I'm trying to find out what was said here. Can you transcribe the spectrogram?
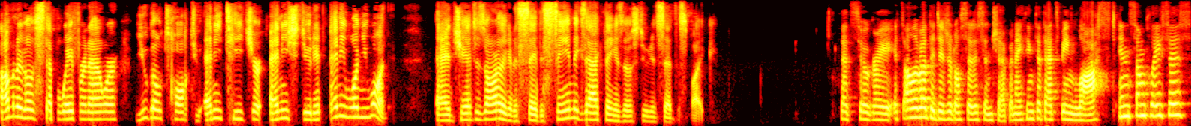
I'm going to go step away for an hour. You go talk to any teacher, any student, anyone you want. And chances are they're going to say the same exact thing as those students said to Spike. That's so great. It's all about the digital citizenship, and I think that that's being lost in some places.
